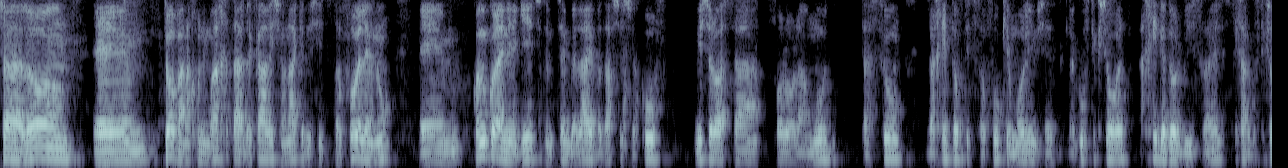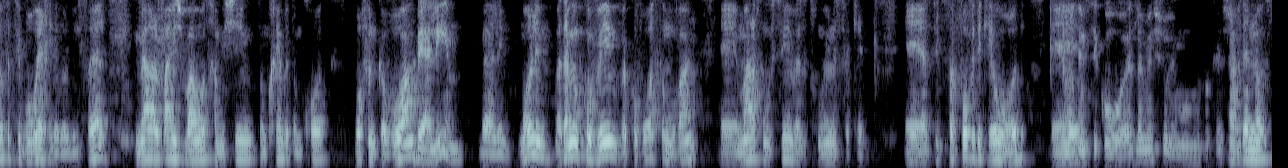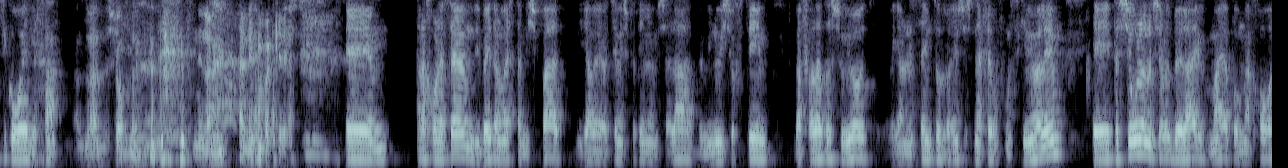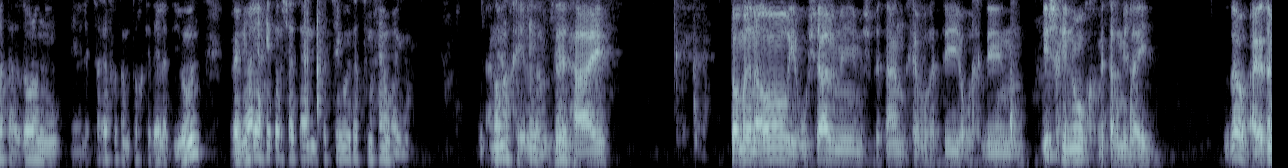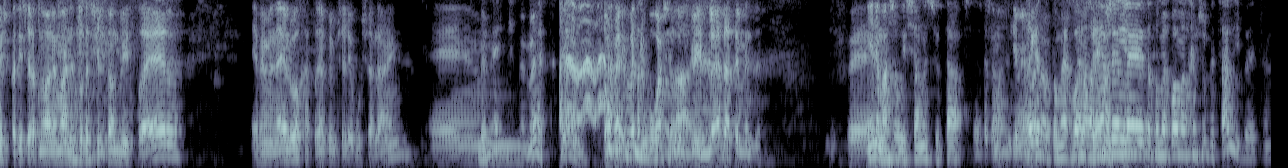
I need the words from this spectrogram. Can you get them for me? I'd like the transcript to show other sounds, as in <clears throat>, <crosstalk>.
שלום. אמ, טוב, אנחנו נמרח את הדקה הראשונה כדי שיצטרפו אלינו. אמ, קודם כל אני אגיד שאתם נמצאים בלייב בדף של שקוף, מי שלא עשה פולו לעמוד, תעשו, והכי טוב תצטרפו כמו"לים לגוף תקשורת הכי גדול בישראל, סליחה, הגוף תקשורת הציבורי הכי גדול בישראל, עם מעל 2,750 תומכים ותומכות באופן קבוע. בעלים. בעלים, מו"לים, ואתם גם קובעים וקובעות כמובן אה, מה אנחנו עושים ואיזה תחומים נסכם. אה, אז תצטרפו ותקראו עוד. אתם נותנים סיקור אוהד למישהו אם הוא מבקש? אנחנו ניתן סיקור אוהד לך. אז מה, זה שופט? <laughs> אני לא, אני מבקש. אנחנו נעשה היום debate על מערכת המשפט, ניגע ביועצים המשפטיים לממשלה, במינוי שופטים, בהפרדת רשויות, וגם ננסה למצוא דברים ששני החבר'ה מסכימים עליהם. אה, תשאירו לנו שאלות ב live, מאיה פה מאחורה תעזור לנו אה, לצרף אותם תוך כדי לדיון, ונראה לי הכי טוב שאתם תציגו את עצמכם רגע. אני אתחיל, אז. היי, תומר נאור, ירושלמי, משפטן חברתי, עורך דין, איש חינוך ותרמילאי. זהו, היועץ המשפטי של התנועה למען איכות <laughs> השלטון בישראל, ומנהל לוח הטרמפים של ירושלים. באמת? באמת, כן, תומך בתחבורה <laughs> שיתופית, לא ידעתם את זה. הנה, משהו ראשון משותף. אתם מסכימים? רגע, אתה תומך במהלכים של בצלאל בעצם.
